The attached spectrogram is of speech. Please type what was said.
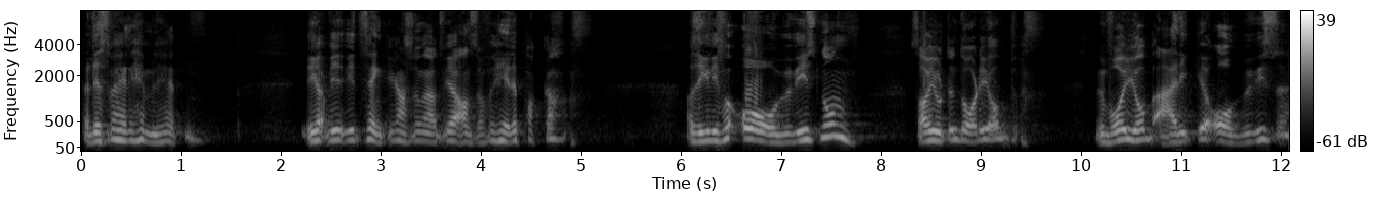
Det er det som er hele hemmeligheten. Vi, vi, vi tenker kanskje noen ganger at vi har ansvar for hele pakka. Altså ikke vi får overbevist noen, så har vi gjort en dårlig jobb. Men vår jobb er ikke å overbevise.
